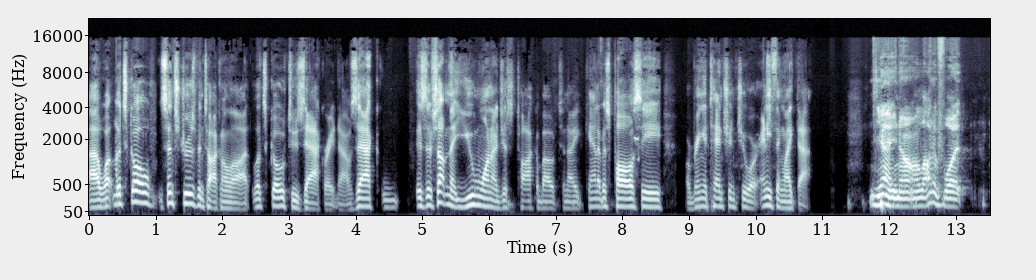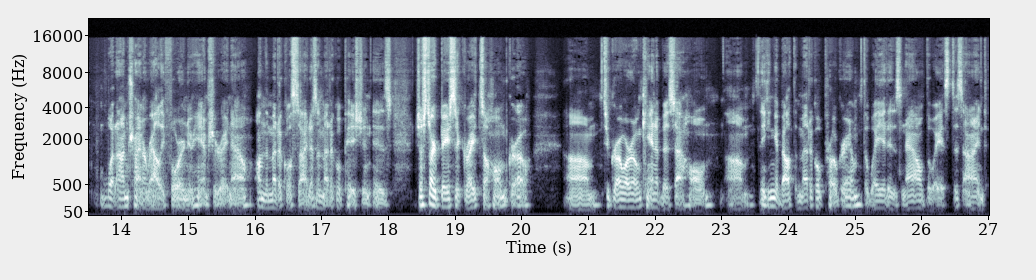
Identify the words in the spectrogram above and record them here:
Uh, what? Let's go. Since Drew's been talking a lot, let's go to Zach right now. Zach, is there something that you want to just talk about tonight? Cannabis policy, or bring attention to or anything like that? Yeah, you know, a lot of what what I'm trying to rally for in New Hampshire right now on the medical side as a medical patient is just our basic right to home grow, um, to grow our own cannabis at home. Um, thinking about the medical program, the way it is now, the way it's designed,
